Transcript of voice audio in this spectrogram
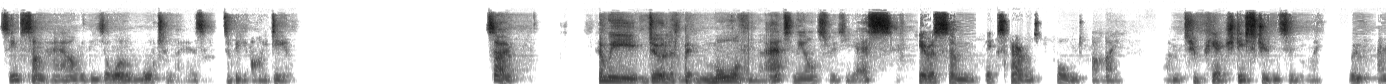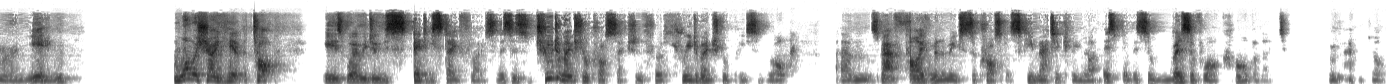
seems somehow with these oil and water layers to be ideal. So can we do a little bit more than that? And the answer is yes. Here are some experiments performed by um, two PhD students in my group, Emma and Ying. And what we're showing here at the top is where we do this steady state flow. So this is a two-dimensional cross-section through a three-dimensional piece of rock. Um, it's about five millimeters across, but schematically like this, but this is a reservoir carbonate from Abu Dhabi.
